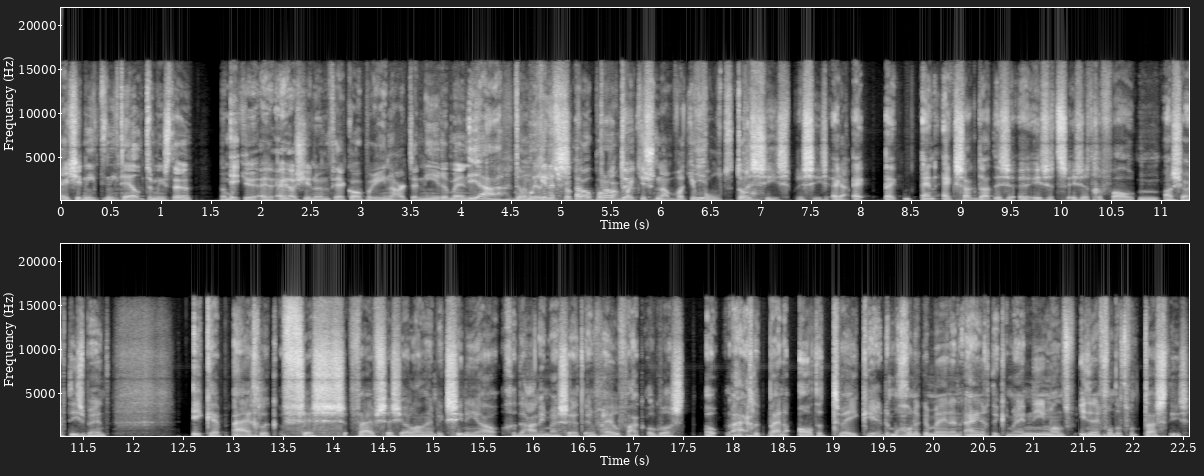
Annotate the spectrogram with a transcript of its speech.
als je niet, niet heel, tenminste. Dan moet je, als je een verkoper in hart en nieren bent. Ja, dan, moet je het verkopen product, wat je snapt, wat je voelt, toch? Precies, precies. Ja. En exact dat is, is, het, is het geval mm, als je artiest bent ik heb eigenlijk zes, vijf, zes jaar lang heb ik Signaal gedaan in mijn set. En heel vaak ook wel oh, eigenlijk bijna altijd twee keer. Dan begon ik ermee en eindigde ik ermee. Niemand, iedereen vond het fantastisch.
